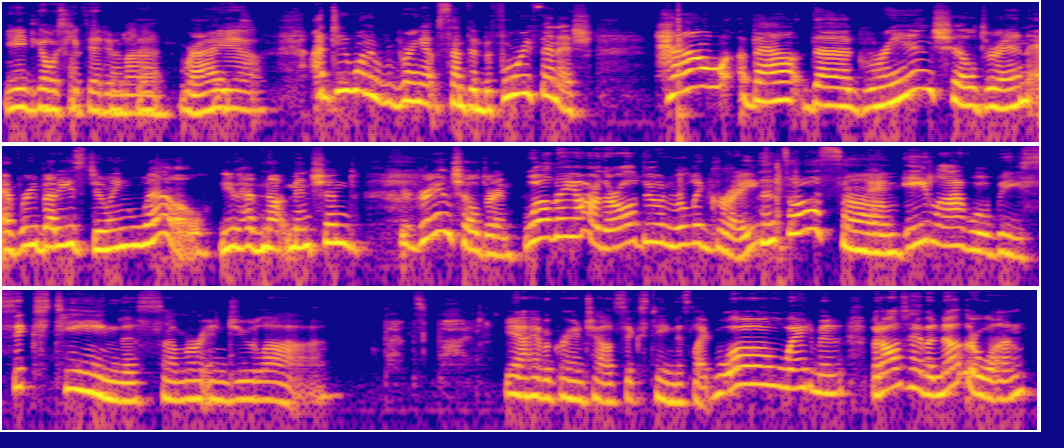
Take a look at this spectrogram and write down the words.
you need to always keep that in mind. that, right? Yeah. I do want to bring up something before we finish. How about the grandchildren? Everybody's doing well. You have not mentioned your grandchildren. Well, they are. They're all doing really great. That's awesome. And Eli will be 16 this summer in July. That's fun. Yeah, I have a grandchild 16. It's like, whoa, wait a minute. But I also have another one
